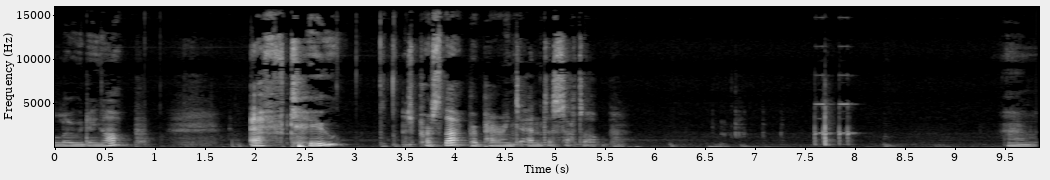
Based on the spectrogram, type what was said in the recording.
Loading up. F2. Let's press that, preparing to enter setup. Um,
